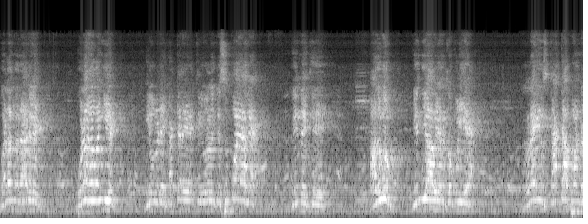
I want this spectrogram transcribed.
வளர்ந்த நாடுகள் உலக வங்கிகள் இவருடைய கட்டளைக்கு இவர்களுக்கு சிப்பாயாக இன்றைக்கு அதுவும் இந்தியாவில் இருக்கக்கூடிய ரிலையன்ஸ் டாடா போன்ற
